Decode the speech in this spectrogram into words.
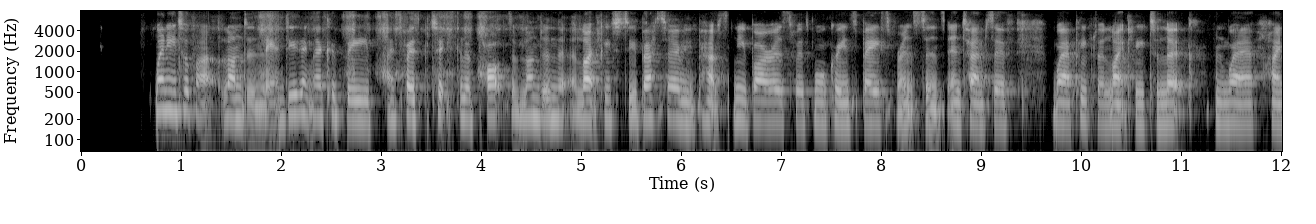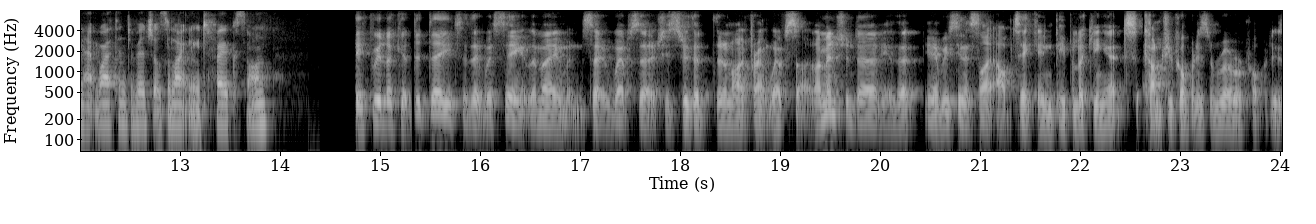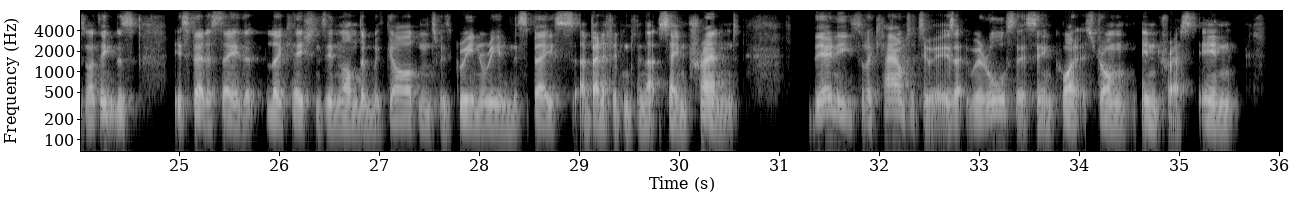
When you talk about London, Liam, do you think there could be, I suppose, particular parts of London that are likely to do better? I mean, perhaps new boroughs with more green space, for instance, in terms of where people are likely to look and where high net worth individuals are likely to focus on? If we look at the data that we're seeing at the moment, so web searches through the, the Knight Frank website, I mentioned earlier that you know we've seen a slight uptick in people looking at country properties and rural properties, and I think there's it's fair to say that locations in London with gardens, with greenery, and with space are benefiting from that same trend. The only sort of counter to it is that we're also seeing quite a strong interest in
